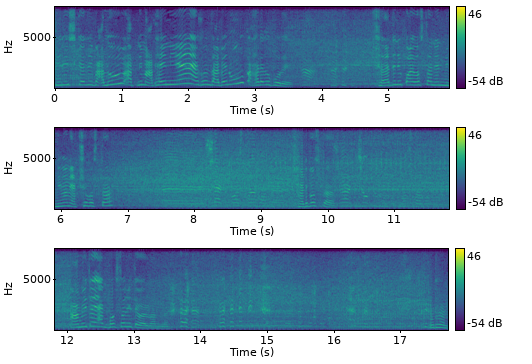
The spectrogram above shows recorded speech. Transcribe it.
তিরিশ কেজি বালু আপনি মাথায় নিয়ে এখন যাবেন ও পাহাড়ের উপরে। হ্যাঁ। সারাদিনে কয় বস্তা নেন? মিনিমাম একশো বস্তা? ষাট বস্তা আমি তো এক বস্তা নিতে পারবেন না। উঠান।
